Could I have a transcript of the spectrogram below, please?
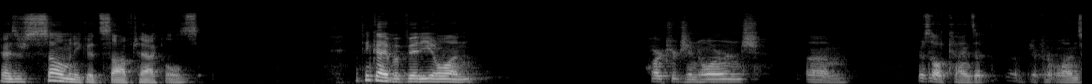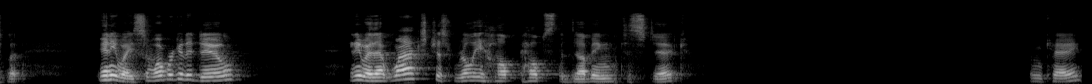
Guys, there's so many good soft tackles. I think I have a video on partridge and orange. Um, there's all kinds of, of different ones. But anyway, so what we're going to do, anyway, that wax just really help, helps the dubbing to stick. Okay.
